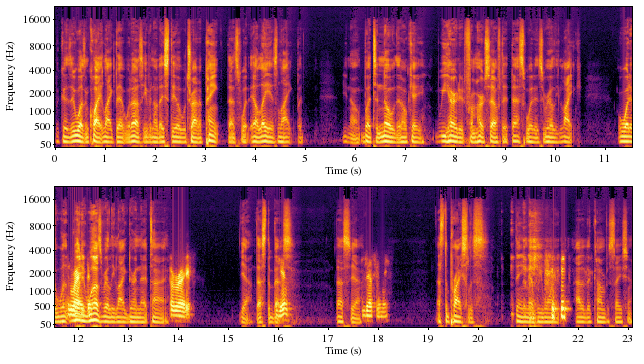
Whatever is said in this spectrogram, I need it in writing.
Because it wasn't quite like that with us, even though they still would try to paint that's what LA is like. But you know, but to know that okay, we heard it from herself that that's what it's really like, what it was, what it was really like during that time. All right. Yeah, that's the best. Yeah. That's yeah, Definitely. that's the priceless thing that we wanted out of the conversation.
